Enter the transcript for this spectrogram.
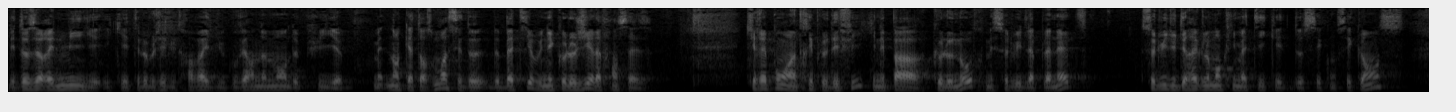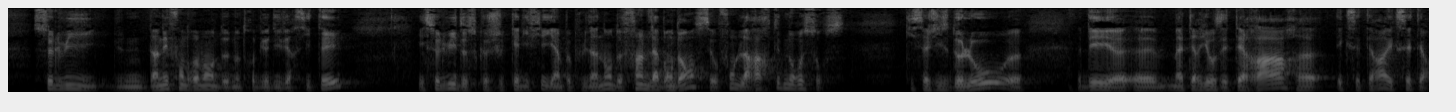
deux heures et demie, et qui était l'objet du travail du gouvernement depuis maintenant 14 mois, c'est de, de bâtir une écologie à la française, qui répond à un triple défi, qui n'est pas que le nôtre, mais celui de la planète, celui du dérèglement climatique et de ses conséquences, celui d'un effondrement de notre biodiversité et celui de ce que je qualifiais il y a un peu plus d'un an de fin de l'abondance et au fond de la rareté de nos ressources, qu'il s'agisse de l'eau, euh, des euh, euh, matériaux et terres rares, etc., etc.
